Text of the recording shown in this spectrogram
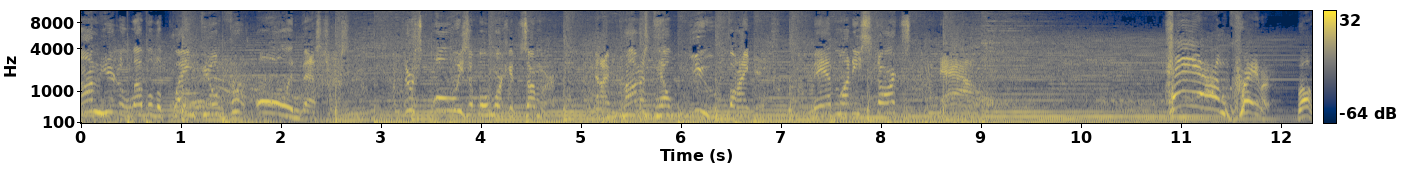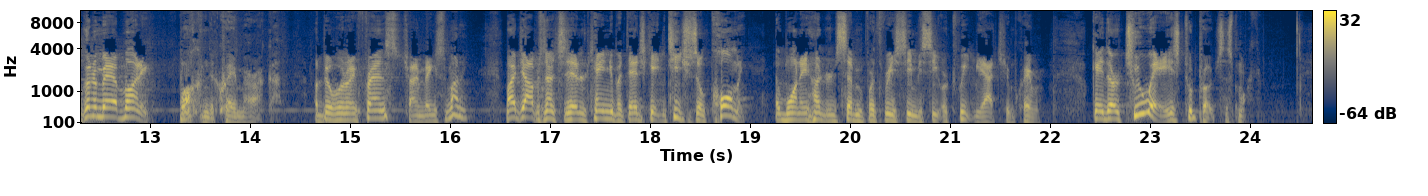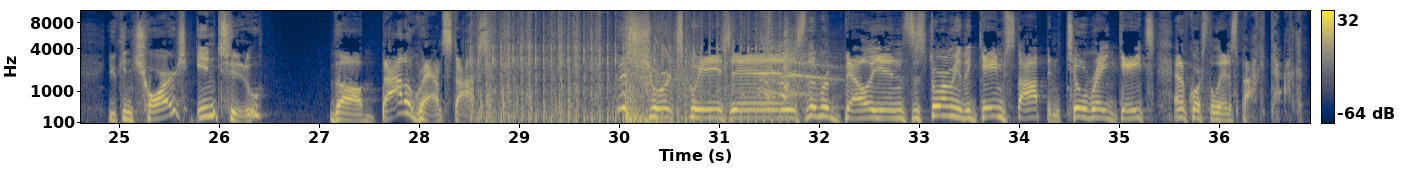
I'm here to level the playing field for all investors. There's always a bull market somewhere, and I promise to help you find it. Mad Money starts now. Hey, I'm Cramer. Welcome to Mad Money. Welcome to Cramerica. I've been with my friends trying to make some money. My job is not just to entertain you, but to educate and teach you. So call me at 1 800 743 CNBC or tweet me at Jim Cramer. Okay, there are two ways to approach this market. You can charge into the battleground stocks, the short squeezes, the rebellions, the storming of the GameStop and Tilray Gates, and of course the latest back attack.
